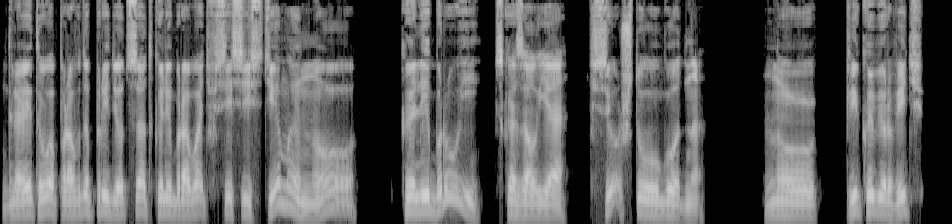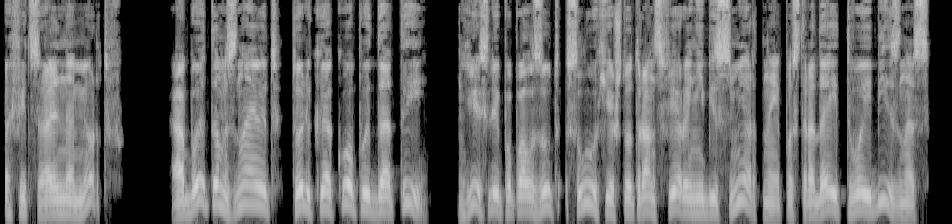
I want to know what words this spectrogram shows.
Для этого, правда, придется откалибровать все системы, но...» «Калибруй», — сказал я, — «все, что угодно». «Но Пиковер ведь официально мертв. Об этом знают только копы да ты, если поползут слухи, что трансферы не бессмертные, пострадает твой бизнес,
